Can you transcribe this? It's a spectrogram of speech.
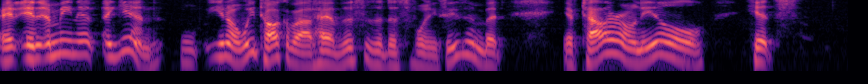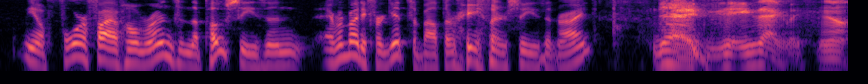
And, and I mean, again, you know, we talk about how this is a disappointing season, but if Tyler O'Neill hits, you know, four or five home runs in the postseason, everybody forgets about the regular season, right? Yeah, exactly. Yeah.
